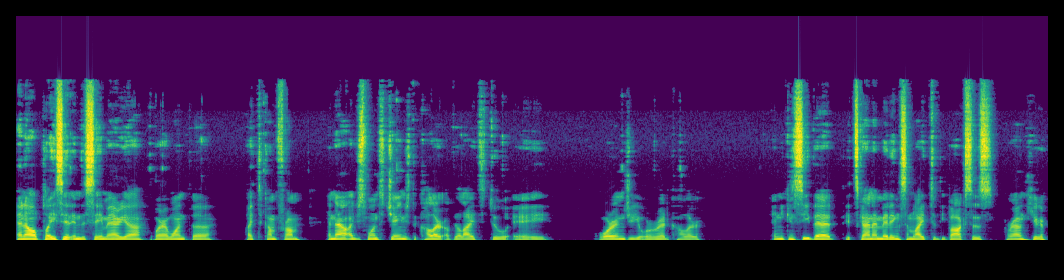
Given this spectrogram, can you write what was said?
And I'll place it in the same area where I want the light to come from. And now I just want to change the color of the light to a orangey or red color. And you can see that it's kind of emitting some light to the boxes around here.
